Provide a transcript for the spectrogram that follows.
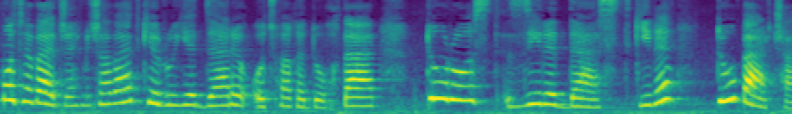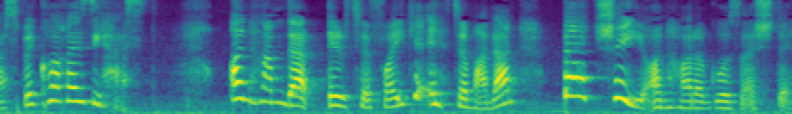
متوجه می شود که روی در اتاق دختر درست زیر دستگیره دو برچسب کاغذی هست. آن هم در ارتفاعی که احتمالا بچه ای آنها را گذاشته.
